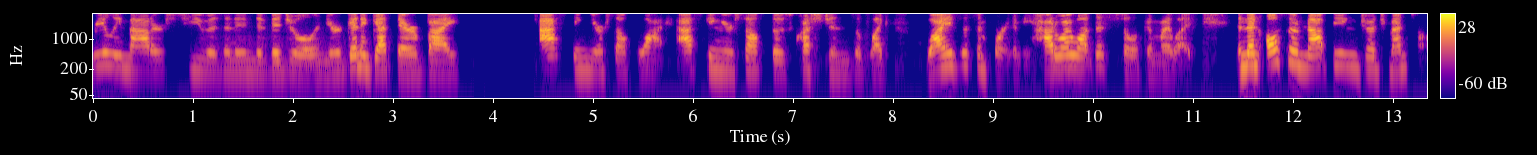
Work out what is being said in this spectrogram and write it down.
really matters to you as an individual. And you're going to get there by asking yourself why, asking yourself those questions of like, why is this important to me? How do I want this to look in my life? And then also not being judgmental.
